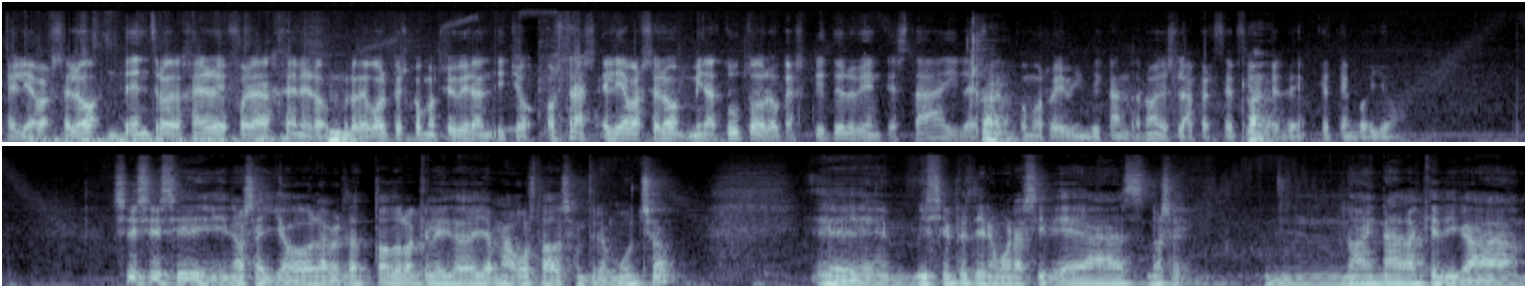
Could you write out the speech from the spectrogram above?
Elia Barceló dentro del género y fuera del género, mm. pero de golpe es como si hubieran dicho, ostras, Elia Barceló, mira tú todo lo que ha escrito y lo bien que está y la están como reivindicando, ¿no? Es la percepción que, tengo yo. Sí, sí, sí, y no sé, yo la verdad todo lo que he leído de ella me ha gustado siempre mucho eh, y siempre tiene buenas ideas, no sé, no hay nada que diga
